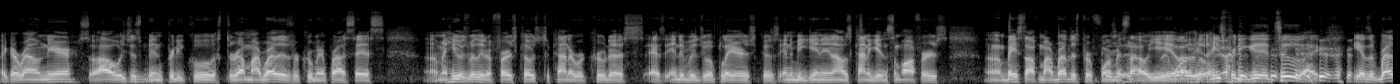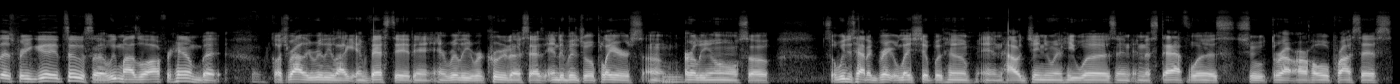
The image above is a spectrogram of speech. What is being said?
like around there. So I always just mm-hmm. been pretty cool throughout my brother's recruitment process. Um, and he was really the first coach to kind of recruit us as individual players because in the beginning I was kind of getting some offers um, based off my brother's performance. Like, oh yeah, well, he's pretty good too. Like he has a brother that's pretty good too, so we might as well offer him. But Coach Riley really like invested and, and really recruited us as individual players um, mm-hmm. early on. So. So we just had a great relationship with him and how genuine he was and, and the staff was shoot, throughout our whole process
